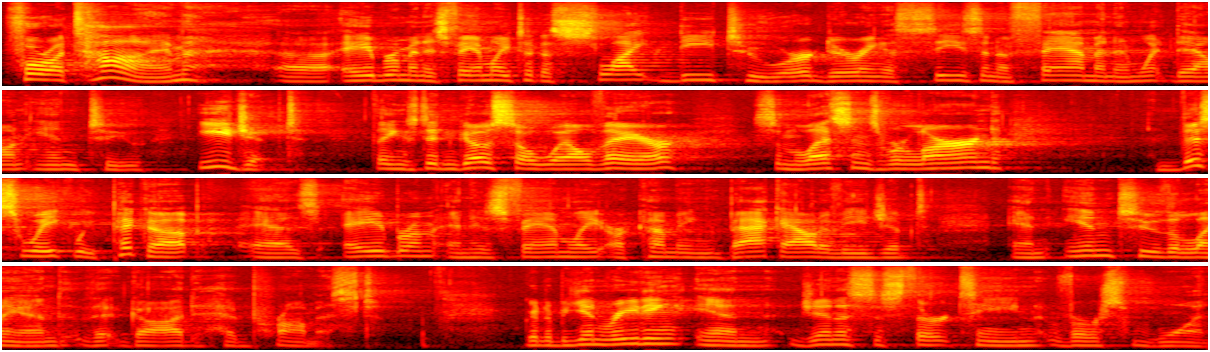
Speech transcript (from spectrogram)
for a time, uh, Abram and his family took a slight detour during a season of famine and went down into Egypt. Things didn't go so well there. Some lessons were learned. And this week we pick up as Abram and his family are coming back out of Egypt and into the land that God had promised. We're going to begin reading in Genesis 13, verse 1.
